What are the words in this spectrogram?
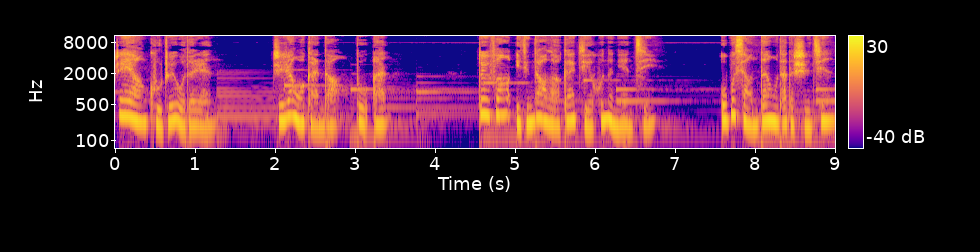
这样苦追我的人，只让我感到不安。对方已经到了该结婚的年纪，我不想耽误他的时间，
